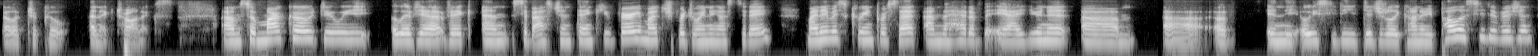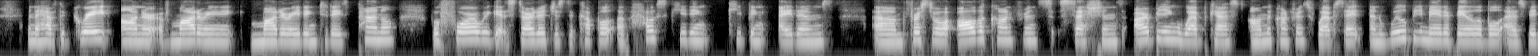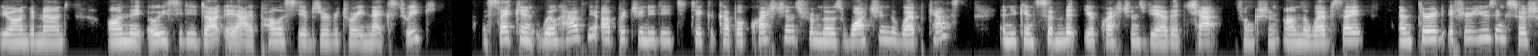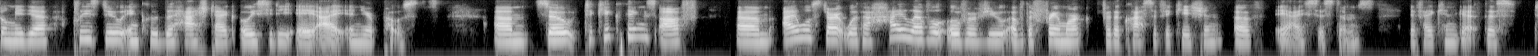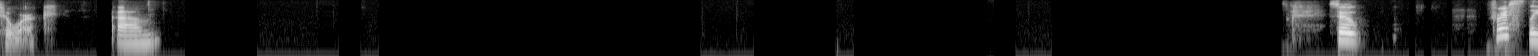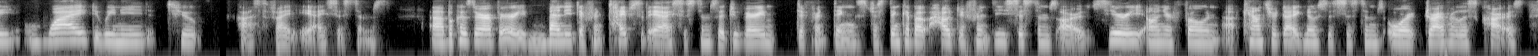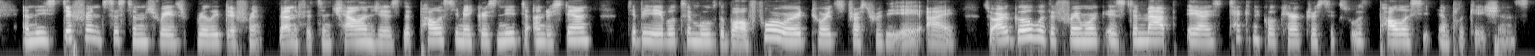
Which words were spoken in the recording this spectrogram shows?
electrical electronics. Um, so Marko, Dewey, Olivia, Vic, and Sebastian, thank you very much for joining us today. My name is Karine Perset. I'm the head of the AI unit um, uh, of in the OECD Digital Economy Policy Division, and I have the great honor of moderating, moderating today's panel. Before we get started, just a couple of housekeeping keeping items. Um, first of all, all the conference sessions are being webcast on the conference website and will be made available as video on demand on the OECD.ai Policy Observatory next week. Second, we'll have the opportunity to take a couple questions from those watching the webcast, and you can submit your questions via the chat function on the website. And third, if you're using social media, please do include the hashtag OECDAI in your posts. Um, so to kick things off, um, I will start with a high level overview of the framework for the classification of AI systems, if I can get this to work. Um, so firstly, why do we need to classify AI systems? uh, because there are very many different types of AI systems that do very different things. Just think about how different these systems are. Siri on your phone, uh, cancer diagnosis systems, or driverless cars. And these different systems raise really different benefits and challenges that policymakers need to understand to be able to move the ball forward towards trustworthy AI. So our goal with the framework is to map AI's technical characteristics with policy implications.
